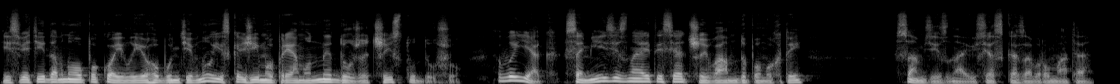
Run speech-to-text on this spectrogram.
і святі давно упокоїли його бунтівну і, скажімо, прямо не дуже чисту душу. Ви як самі зізнаєтеся, чи вам допомогти? Сам зізнаюся, сказав Румата.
